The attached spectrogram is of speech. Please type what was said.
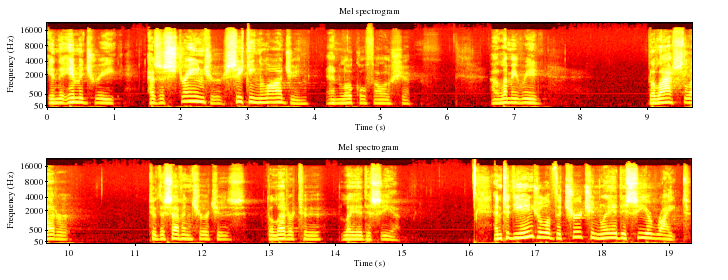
in the imagery as a stranger seeking lodging and local fellowship. Uh, let me read the last letter to the seven churches, the letter to Laodicea. And to the angel of the church in Laodicea, write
